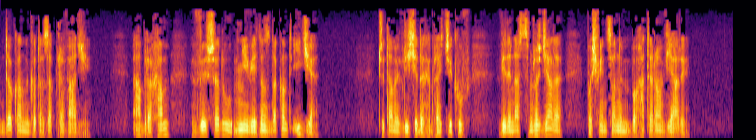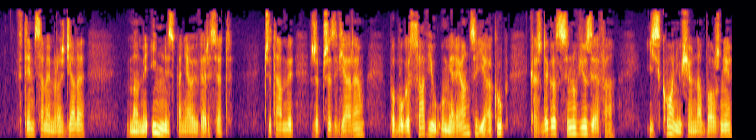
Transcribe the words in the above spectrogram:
dokąd go to zaprowadzi. Abraham wyszedł, nie wiedząc dokąd idzie. Czytamy w liście do Hebrajczyków w jedenastym rozdziale poświęconym bohaterom wiary. W tym samym rozdziale mamy inny wspaniały werset. Czytamy, że przez wiarę pobłogosławił umierający Jakub każdego z synów Józefa i skłonił się nabożnie,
